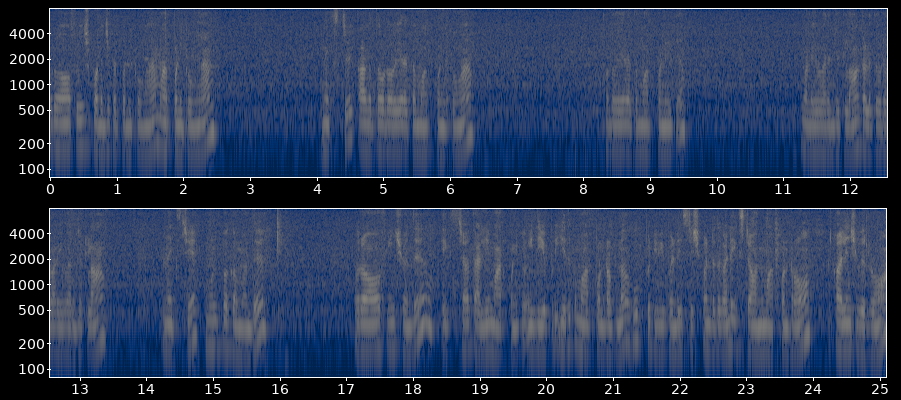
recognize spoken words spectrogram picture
ஒரு ஆஃப் இன்ச் குடஞ்ச கட் பண்ணிக்கோங்க. மார்க் பண்ணிக்கோங்க. நெக்ஸ்ட்டு காலத்தோட உயரத்தை மார்க் பண்ணிக்கோங்க. அதோட உயரத்தை மார்க் பண்ணிவிட்டு வளைவு வரைஞ்சிக்கலாம். கழுத்தோட வளைவு வரைஞ்சிக்கலாம். நெக்ஸ்ட்டு முன்பக்கம் வந்து ஒரு ஆஃப் இன்ச் வந்து எக்ஸ்ட்ரா தள்ளி மார்க் பண்ணிக்கணும் இது எப்படி எதுக்கு மார்க் பண்ணுறோம் அப்படின்னா ஹூக் பட்டி வி பண்ணி ஸ்டிச் பண்ணுறதுக்காண்டி எக்ஸ்ட்ரா வந்து மார்க் பண்ணுறோம் கால் இன்ச் விடுறோம்.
